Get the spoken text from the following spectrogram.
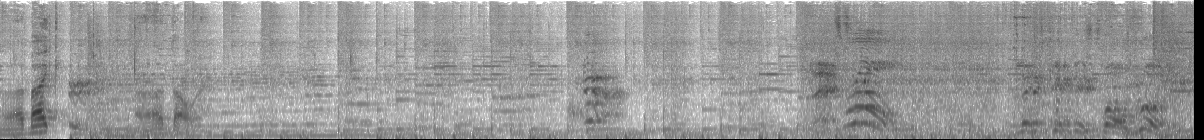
A bike. A dollar. Let's roll! Let's get this ball rolling.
